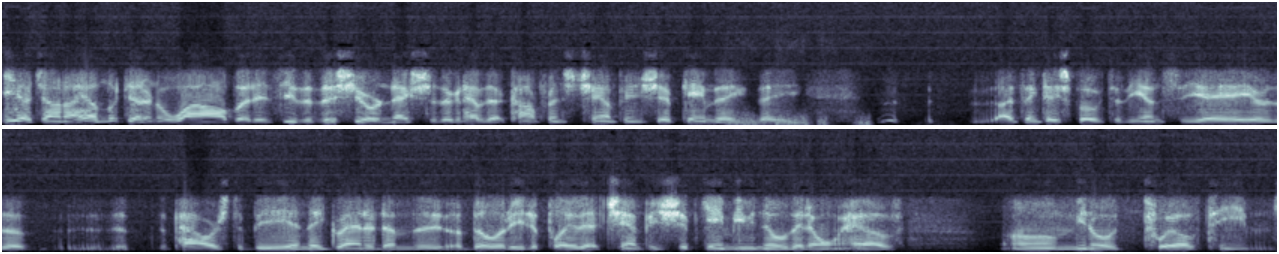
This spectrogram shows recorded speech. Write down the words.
Yeah, John, I haven't looked at it in a while, but it's either this year or next year they're going to have that conference championship game. They, they, I think they spoke to the NCAA or the, the the powers to be, and they granted them the ability to play that championship game, even though they don't have, um, you know, twelve teams.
